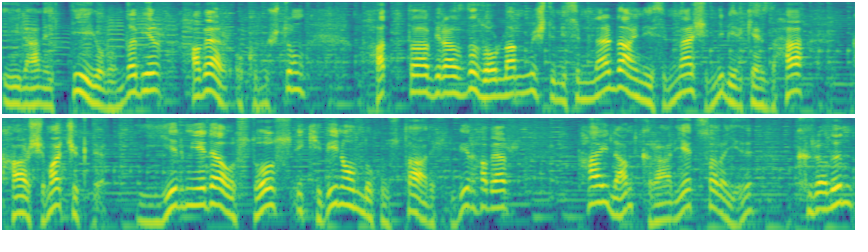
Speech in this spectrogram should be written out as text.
ilan ettiği yolunda bir haber okumuştum. Hatta biraz da zorlanmıştım. İsimler de aynı isimler şimdi bir kez daha karşıma çıktı. 27 Ağustos 2019 tarihli bir haber. Tayland Kraliyet Sarayı kralın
